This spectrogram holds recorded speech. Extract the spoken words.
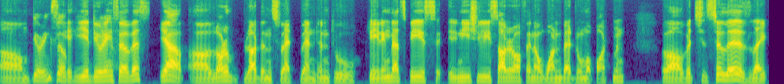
um, During so yeah, during service. Yeah, a lot of blood and sweat went into creating that space. Initially started off in a one bedroom apartment, uh, which still is like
